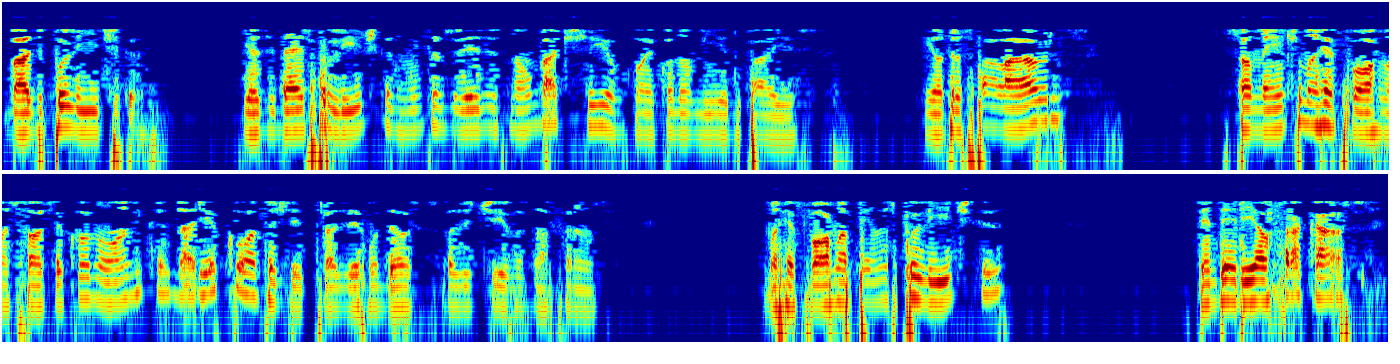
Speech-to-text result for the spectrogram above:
base política. E as ideias políticas muitas vezes não batiam com a economia do país. Em outras palavras, Somente uma reforma socioeconômica daria conta de trazer mudanças positivas na França. Uma reforma apenas política tenderia ao fracasso,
